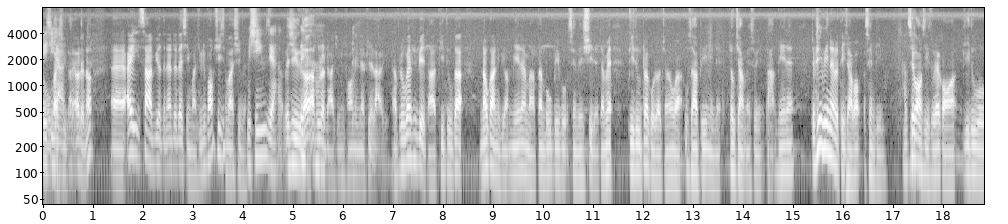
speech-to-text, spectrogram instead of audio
လေးရှိတာဟုတ်တယ်နော်အဲအဲ့စပြီးတော့တနက်တက်တဲ့ချိန်မှာ uniform ရှိချင်မှရှိမယ်မရှိဘူးဆရာဟုတ်မရှိဘူးတော့အခုတော့ဒါ uniform လေးနဲ့ဖြစ်လာပြီအဲဘယ်လိုပဲဖြစ်ဖြစ်ဒါပြည်သူကနောက်ကနေပြီးတော့အမြဲတမ်းမှာပံ့ပိုးပေးဖို့အစဉ်သင်းရှိတယ်ဒါပေမဲ့ပြည်သူအတွက်ကိုတော့ကျွန်တော်တို့ကဦးစားပေးအနေနဲ့လုပ်ကြမယ်ဆိုရင်ဒါအမြဲတမ်းတဖြည်းဖြည်းနဲ့တော့တေချာပေါက်အဆင်ပြေမှာဟုတ်စစ်ကောင်စီဆိုတဲ့ကောင်ကပြည်သူကို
